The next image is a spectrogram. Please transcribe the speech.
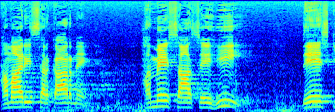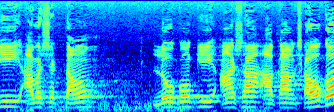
हमारी सरकार ने हमेशा से ही देश की आवश्यकताओं लोगों की आशा आकांक्षाओं को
